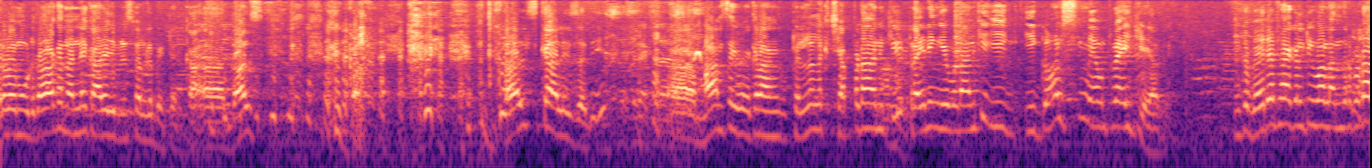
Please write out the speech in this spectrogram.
ఇరవై మూడు దాకా నన్నే కాలేజీ ప్రిన్సిపల్గా పెట్టారు. గర్ల్స్ గర్ల్స్ కాలేజ్ అది. మానసిక వికలాంగ పిల్లలకి చెప్పడానికి ట్రైనింగ్ ఇవ్వడానికి ఈ ఈ గర్ల్స్ని మేము ట్రై చేయాలి. ఇంకా వేరే ఫ్యాకల్టీ వాళ్ళందరూ కూడా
